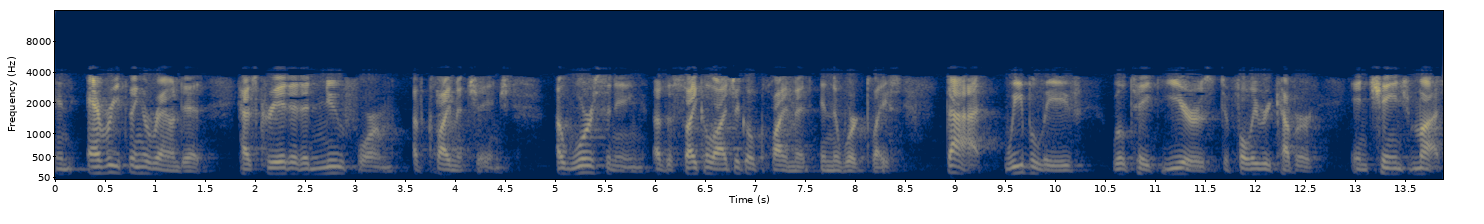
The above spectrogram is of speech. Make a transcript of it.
and everything around it has created a new form of climate change, a worsening of the psychological climate in the workplace that we believe will take years to fully recover and change much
